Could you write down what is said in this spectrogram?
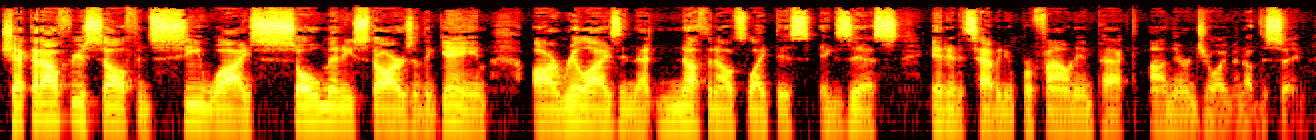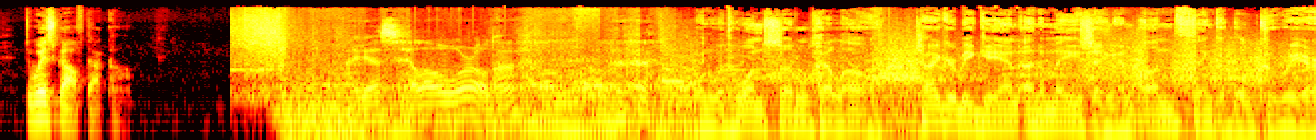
Check it out for yourself and see why so many stars of the game are realizing that nothing else like this exists and it's having a profound impact on their enjoyment of the same. DeWizGolf.com. I guess hello world, huh? and with one subtle hello, Tiger began an amazing and unthinkable career.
